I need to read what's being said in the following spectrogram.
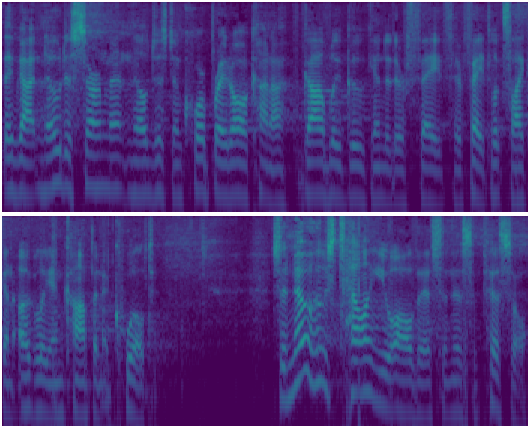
they've got no discernment and they'll just incorporate all kind of gobbledygook into their faith. Their faith looks like an ugly, incompetent quilt. So know who's telling you all this in this epistle.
